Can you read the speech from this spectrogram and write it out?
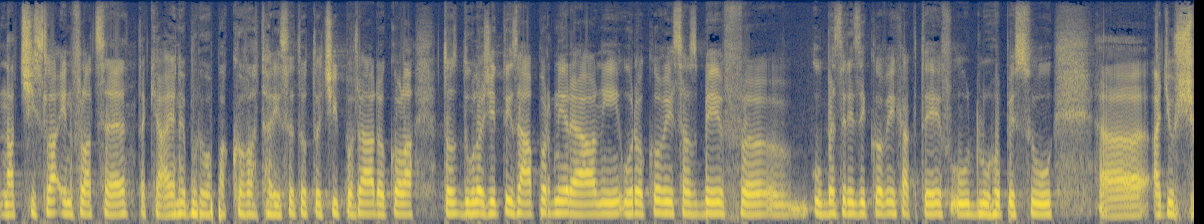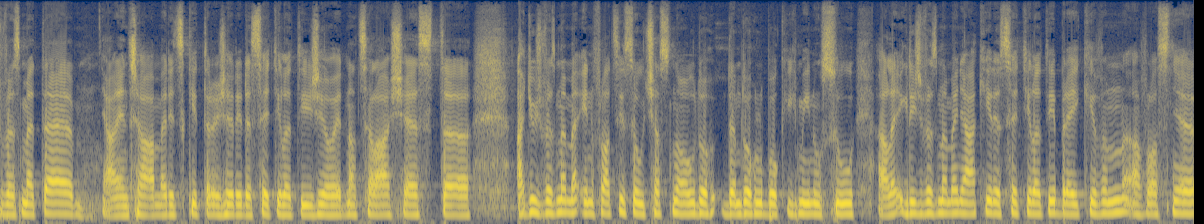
na čísla inflace, tak já je nebudu opakovat, tady se to točí pořád dokola. To důležitý záporný reálný úrokový sazby v, u bezrizikových aktiv, u dluhopisů, eh, ať už vezmete, já nevím, třeba americký treasury desetiletý, že jo, 1,6 6, eh, ať už vezmeme inflaci současnou, do, jdem do hlubokých minusů, ale i když vezmeme nějaký desetiletý break-even a vlastně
